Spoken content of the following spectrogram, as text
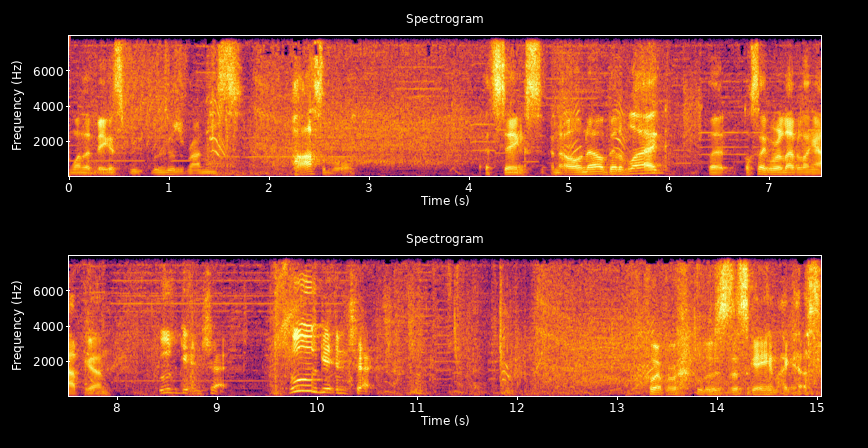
one of the biggest losers runs possible. It stinks. And oh no, a bit of lag, but looks like we're leveling out again. Who's getting checked? Who's getting checked? Whoever loses this game, I guess.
